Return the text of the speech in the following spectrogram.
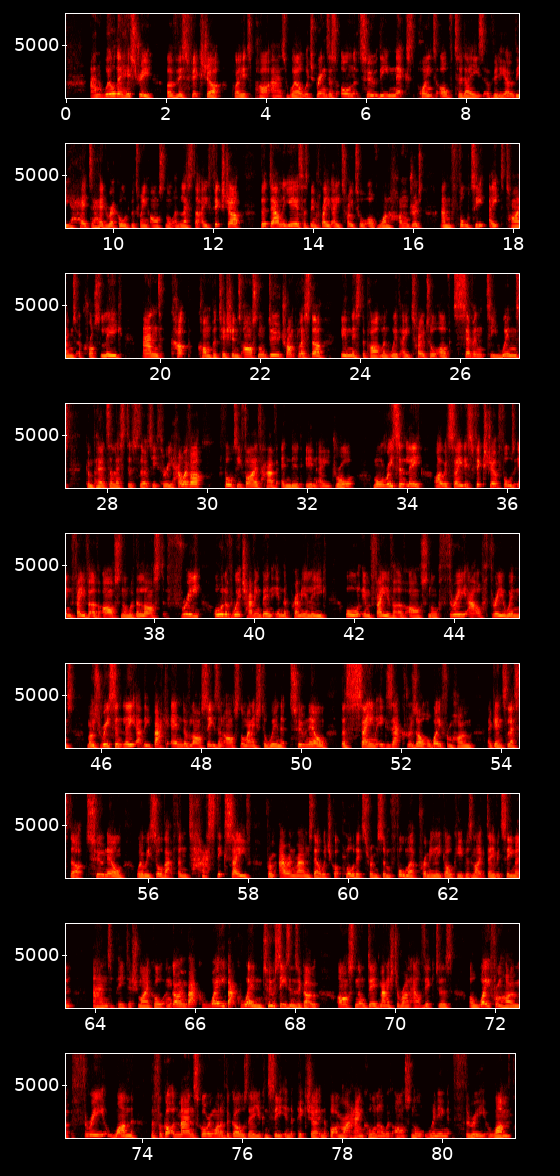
And will the history of this fixture play its part as well? Which brings us on to the next point of today's video the head to head record between Arsenal and Leicester, a fixture that down the years has been played a total of 100 and 48 times across league and cup competitions. Arsenal do trump Leicester in this department with a total of 70 wins compared to Leicester's 33. However, 45 have ended in a draw. More recently, I would say this fixture falls in favour of Arsenal with the last three, all of which having been in the Premier League, all in favour of Arsenal. Three out of three wins most recently, at the back end of last season, Arsenal managed to win 2 0, the same exact result away from home against Leicester 2 0, where we saw that fantastic save from Aaron Ramsdale, which got plaudits from some former Premier League goalkeepers like David Seaman and Peter Schmeichel. And going back way back when, two seasons ago, Arsenal did manage to run out victors away from home 3 1 the forgotten man scoring one of the goals there you can see in the picture in the bottom right hand corner with Arsenal winning 3 1.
